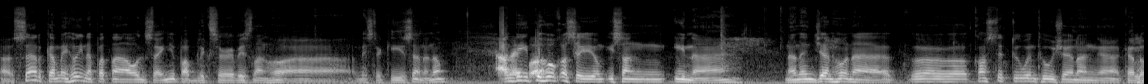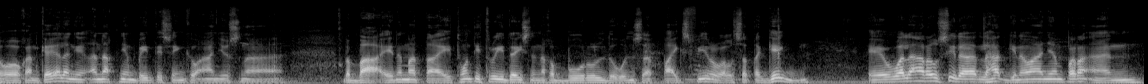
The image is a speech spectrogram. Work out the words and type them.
Ah, sir, kami ho'y napatawag sa inyo, public service lang ho, ah, Mr. Quezon, ano? Okay Andito po. ho kasi yung isang ina na nandyan ho na uh, constituent ho siya ng ah, Caloocan. Kaya lang yung anak niyang 25 anyos na babae namatay, 23 days na nakaburol doon sa Pikes Funeral sa Tagig. Eh, wala raw sila, lahat ginawa niyang paraan,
